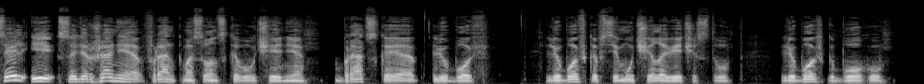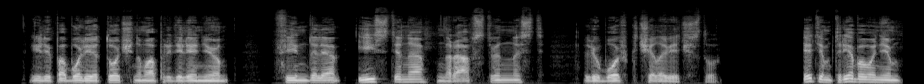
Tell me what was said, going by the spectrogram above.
Цель и содержание франкмасонского учения — братская любовь, любовь ко всему человечеству, любовь к Богу, или, по более точному определению Финделя, истина, нравственность, любовь к человечеству. Этим требованиям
